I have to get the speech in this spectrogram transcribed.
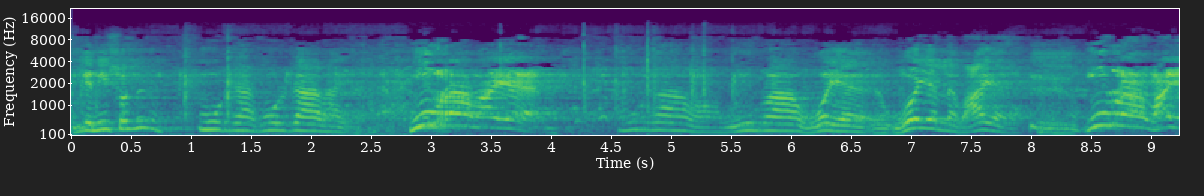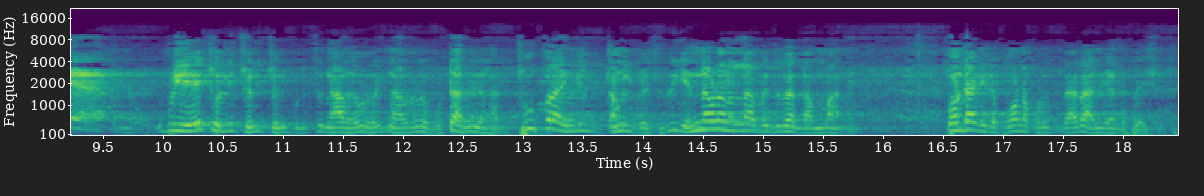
எங்க நீ சொல்லு? மூடுறா மூடுறா வாய. மூர்ரா வாய. வா- ஓய ஓயல்ல வாய. மூர்ரா வாய. இப்படியே சொல்லி சொல்லி சொல்லி கொடுத்து நாலு தடவை வரைக்கும் நாலு தடவை போட்டு அது சூப்பரா இங்கிலீஷ் தமிழ் பேசுது. என்னோட நல்லா பேசுது அந்த அம்மா பொண்டாட்டிகிட்ட போன கொடுக்குறாரு அது பேசுது.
